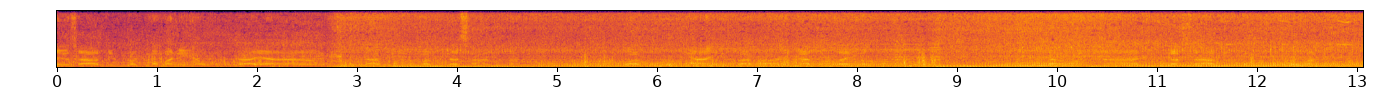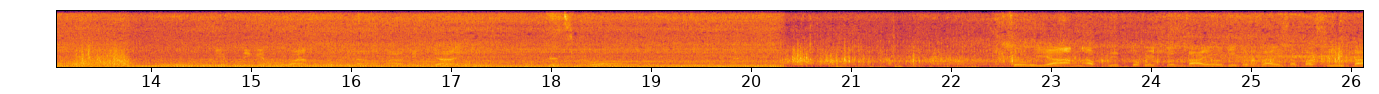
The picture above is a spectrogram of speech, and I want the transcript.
tayo sa ating pagmamaneho. Kaya lagi magdasal bago bumiyahe para ingatan tayo ng Panginoon. Dahil na sa ating pagmamaneho. So yan, update location tayo. Dito na tayo sa Pasita.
